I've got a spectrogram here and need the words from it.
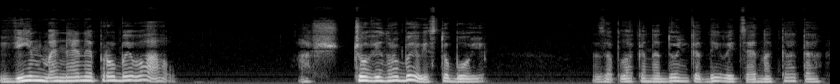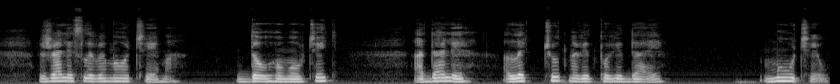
Він мене не пробивав. А що він робив із тобою? Заплакана донька дивиться на тата жалісливими очима, довго мовчить, а далі ледь чутно відповідає. Мучив.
